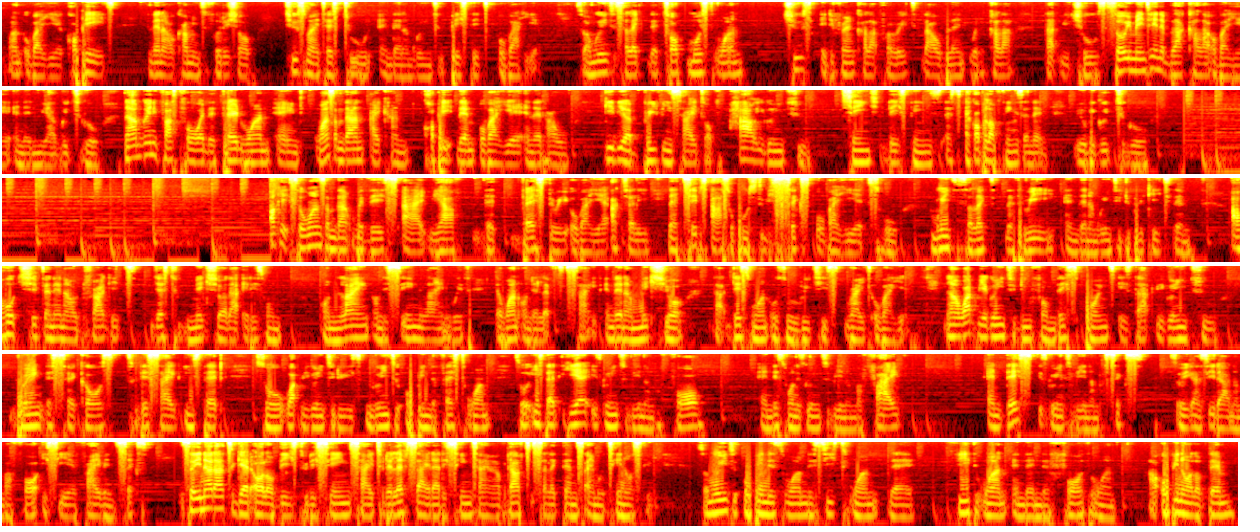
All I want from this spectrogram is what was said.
one over here copy it and then I'll come into Photoshop choose my text tool and then I'm going to paste it over here. So I'm going to select the topmost one choose a different color for it that will blend with the color that we chose. So we maintain the black color over here and then we are good to go. Now i'm going to fast forward the third one and once i'm done i can copy them over here and then i will give you a brief insight of how you're going to change these things a couple of things and then we'll be good to go. Okay so once i'm done with this i we have the verse 3 over here. Actually the tips are supposed to be 6 over here. So I'm going to select the three and then I'm going to duplicate them. I'll hold shift and then I'll drag it just to make sure that it is on, on line on the same line with the one on the left side. And then I'll make sure that this one also reaches right over here. Now what we are going to do from this point is that we're going to bring the circles to this side instead. So what we're going to do is I'm going to open the first one. So instead here is going to be number 4 and this one is going to be number 5 and this is going to be number 6 so you can see that number 4 is here 5 and 6 so in order to get all of these to the same side to the left side at the same time I would have to select them simultaneously. So I'm going to open this one the sixth one the fifth one and then the fourth one. I'll open all of them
